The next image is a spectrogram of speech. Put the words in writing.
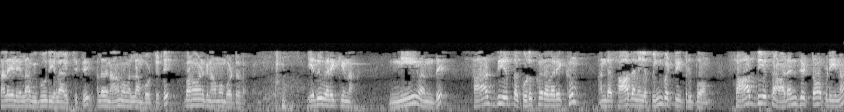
தலையில எல்லாம் விபூதி எல்லாம் வச்சுட்டு அல்லது நாமம் எல்லாம் போட்டுட்டு பகவானுக்கு நாமம் போட்டுறோம். எது வரைக்கும்னா நீ வந்து சாத்தியத்தை கொடுக்கற வரைக்கும் அந்த சாதனைய பின்பற்றிட்டு இருப்போம் சாத்தியத்தை அடைஞ்சிட்டோம் அப்படின்னா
